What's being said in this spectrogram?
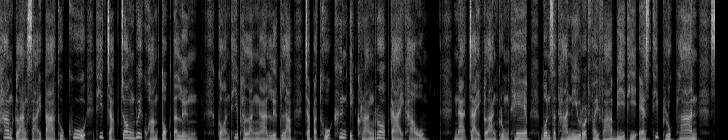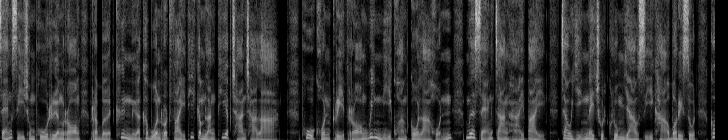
ท่ามกลางสายตาทุกคู่ที่จับจ้องด้วยความตกตะลึง ก่อนที่พลังงานลึกลับจะปะทุขึ้นอีกครั้งรอบกายเขาณใจกลางกรุงเทพ บนสถานีรถไฟฟ้า BTS ที่พลุกพล่าน แสงสีชมพูเรืองรอง ระเบิดขึ้นเหนือขบวนรถไฟที่กำลังเทียบชานชาลา ผู้คนกรีดร้องวิ่งหนีความโกลาหล เมื่อแสงจางหายไป เจ้าหญิงในชุดคลุมยาวสีขาวบริสุทธิ์ ก็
